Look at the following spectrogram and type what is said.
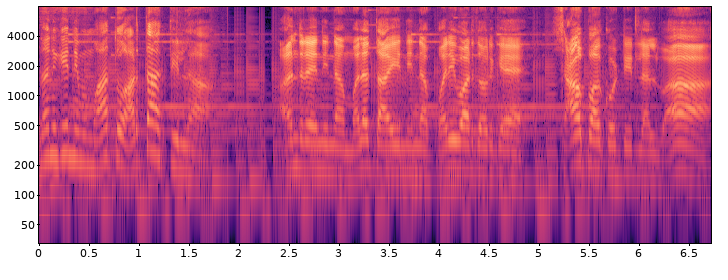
ನನಗೆ ನಿಮ್ಮ ಮಾತು ಅರ್ಥ ಆಗ್ತಿಲ್ಲ. ಅಂದ್ರೆ ನಿನ್ನ ಮಲತಾಯಿ ನಿನ್ನ ಪರಿವಾರದವ್ರಿಗೆ ಶಾಪ ಕೊಟ್ಟಿದ್ಲಲ್ವಾ?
